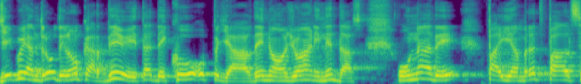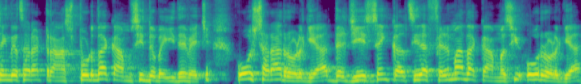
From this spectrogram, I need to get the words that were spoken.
ਜੇ ਕੋਈ ਅੰਦਰੋਂ ਦਿਲੋਂ ਕਰਦੇ ਹੋਏ ਤਾਂ ਦੇਖੋ ਉਹ ਪੰਜਾਬ ਦੇ ਨੌਜਵਾਨ ਨੇ 10 ਉਹਨਾਂ ਦੇ ਭਾਈ ਅਮਰਤਪਾਲ ਸਿੰਘ ਦਾ ਸਾਰਾ ਟਰਾਂਸਪੋਰਟ ਦਾ ਕੰਮ ਸੀ ਦੁਬਈ ਦੇ ਵਿੱਚ ਉਹ ਸਾਰਾ ਰੁਲ ਗਿਆ। ਦਲਜੀਤ ਸਿੰਘ ਕਲਸੀ ਦਾ ਫਿਲਮਾਂ ਦਾ ਕੰਮ ਸੀ ਉਹ ਰੁਲ ਗਿਆ।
